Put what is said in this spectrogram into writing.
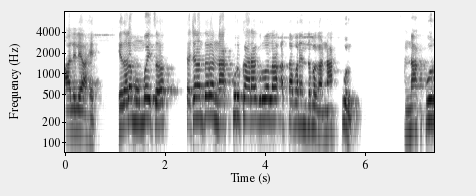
आलेले आहेत. हे झालं मुंबईचं. त्याच्यानंतर नागपूर कारागृहाला आतापर्यंत बघा नागपूर. नागपूर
